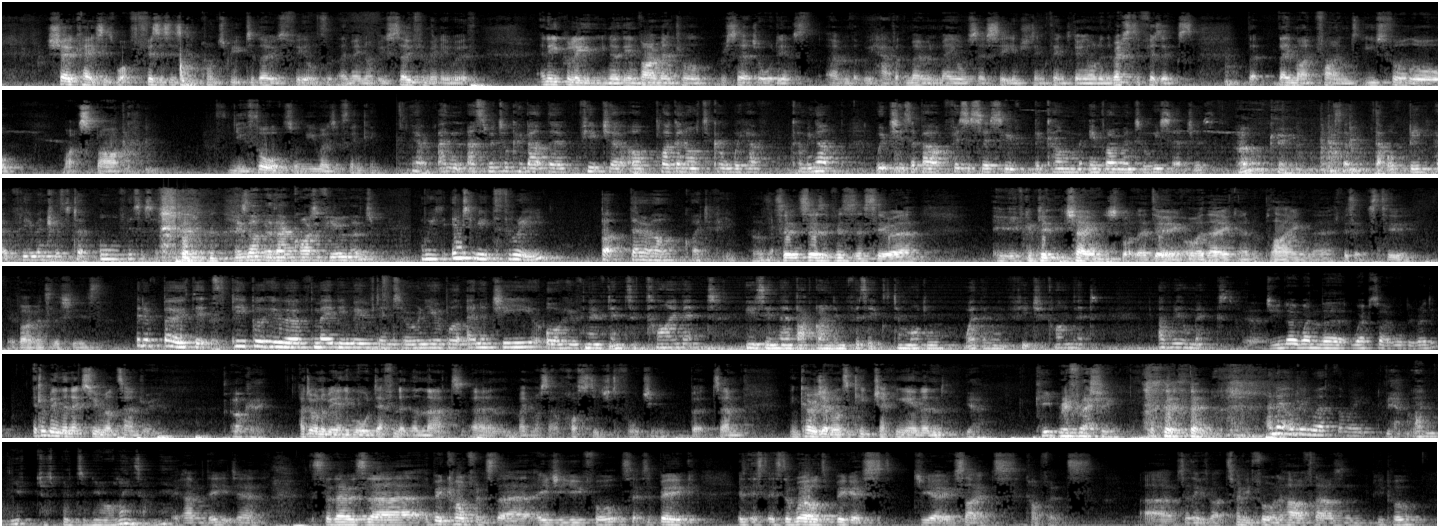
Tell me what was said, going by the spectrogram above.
showcases what physicists can contribute to those fields that they may not be so familiar with. And equally, you know, the environmental research audience um, that we have at the moment may also see interesting things going on in the rest of physics that they might find useful or might spark new thoughts or new ways of thinking. Yeah, and as we're talking about the future, I'll plug an article we have coming up, which is about physicists who've become environmental researchers. oh, okay. So that will be hopefully of interest to all physicists. Is that, are there quite a few of those? we interviewed three, but there are quite a few. Oh. So, so is it physicists who uh, are who've completely changed what they're doing, or are they kind of applying their physics to environmental issues? Bit of both. It's people who have maybe moved into renewable energy or who've moved into climate, using their background in physics to model weather and future climate. A real mix. Do you know when the website will be ready? It'll be in the next few months, Andrew. Okay. I don't want to be any more definite than that and make myself hostage to fortune, but um, encourage everyone to keep checking in and Yeah. Keep refreshing. And it'll be worth the wait. Yeah. And you've just been to New Orleans, haven't you? We have indeed, yeah. So there was uh, a big conference there, AGU Fall. So it's a big, it's, it's the world's biggest geoscience conference. Um, so I think it's about 24,500 people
